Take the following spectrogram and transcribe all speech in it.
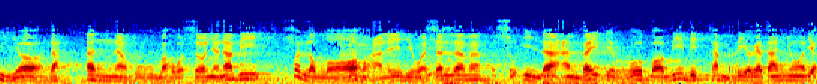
Iyalah annahu bahwasanya nabi sallallahu alaihi wasallam suila an bai'ir rutabi bitamri. Orang tanya dia.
